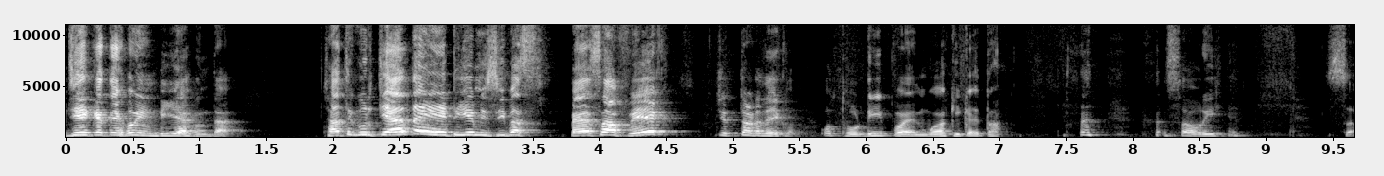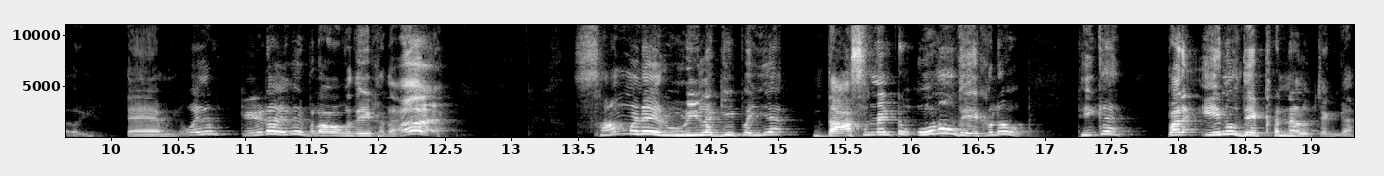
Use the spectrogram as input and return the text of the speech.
ਜੇ ਕਿਤੇ ਉਹ ਇੰਡੀਆ ਹੁੰਦਾ। ਸਤਗੁਰ ਚਹਿਲ ਤਾਂ ਏਟੀਐਮ ਹੀ ਸੀ ਬਸ, ਪੈਸਾ ਫੇਕ। ਚਿੱਤੜ ਦੇਖ। ਉਹ ਥੋੜੀ ਭੈਣ ਨੂੰ ਆ ਕੀ ਕਹਿਤਾ? ਸੌਰੀ ਸੌਰੀ ਟਾਈਮ ਨਹੀਂ ਉਹ ਕਿਹੜਾ ਇਹਦੇ ਬਲੌਗ ਦੇਖਦਾ? ਸਾਹਮਣੇ ਰੂੜੀ ਲੱਗੀ ਪਈ ਆ 10 ਮਿੰਟ ਉਹਨੂੰ ਦੇਖ ਲਓ ਠੀਕ ਹੈ? ਪਰ ਇਹਨੂੰ ਦੇਖਣ ਨਾਲੋਂ ਚੰਗਾ।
